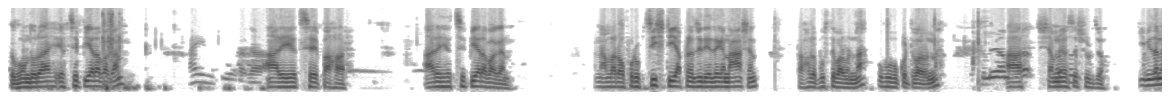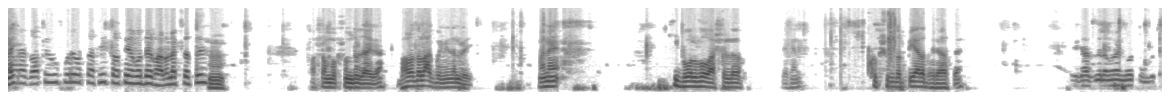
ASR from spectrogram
তো বন্ধুরা এ হচ্ছে পেয়ারা বাগান। আর এই হচ্ছে পাহাড়। আর এই হচ্ছে পেয়ারা বাগান। মানে আল্লাহর অপরূপ সৃষ্টি, আপনারা যদি এই জায়গায় না আসেন, তাহলে বুঝতে পারবেন না, উপভোগ করতে পারবেন না। আর সামনে হচ্ছে সূর্য। কি মিজান ভাই? যত উপরে উঠতেছি তত আমাদের ভালো লাগতেছে। অসম্ভব সুন্দর জায়গা। ভালো তো লাগবে মিজান ভাই। মানে কি বলব আসলে দেখেন খুব সুন্দর পেয়ারা ধরে আছে। এই গাছগুলো আমার নতুন বুঝছ?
